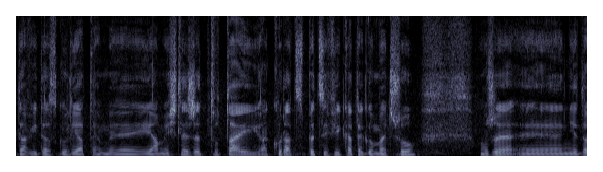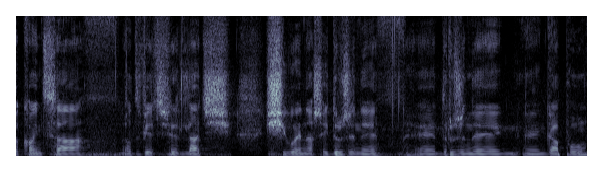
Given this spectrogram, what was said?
Dawida z Goliatem. E, ja myślę, że tutaj akurat specyfika tego meczu może e, nie do końca odzwierciedlać siłę naszej drużyny, e, drużyny e, GAP-u.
